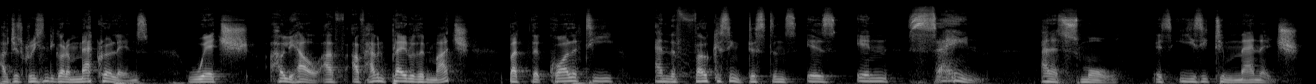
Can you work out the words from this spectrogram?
I've just recently got a macro lens, which holy hell, I've I haven't played with it much, but the quality and the focusing distance is insane, and it's small. It's easy to manage,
